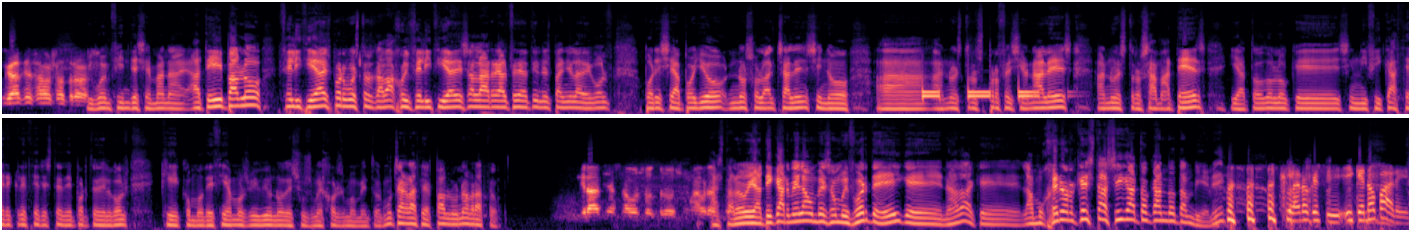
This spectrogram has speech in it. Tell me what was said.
Gracias a vosotros. Y buen fin de semana. A ti, Pablo, felicidades por vuestro trabajo y felicidades a la Real Federación Española de Golf por ese apoyo no solo al Challenge, sino a, a, nuestros profesionales, a nuestros amateurs y a todo lo que significa hacer crecer este deporte del golf que, como decíamos, vive uno de sus mejores momentos. Muchas gracias, Pablo. Un abrazo. Gracias a vosotros, un abrazo. Hasta luego. Y a ti, Carmela, un beso muy fuerte, ¿eh? Y que nada, que la mujer orquesta siga tocando también, ¿eh? claro que sí, y que no pare.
